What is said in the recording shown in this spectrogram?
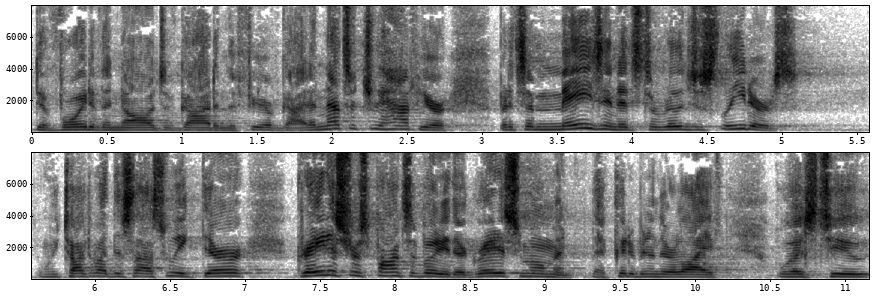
devoid of the knowledge of God and the fear of God. And that's what you have here. But it's amazing, it's the religious leaders we talked about this last week. Their greatest responsibility, their greatest moment that could have been in their life was to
